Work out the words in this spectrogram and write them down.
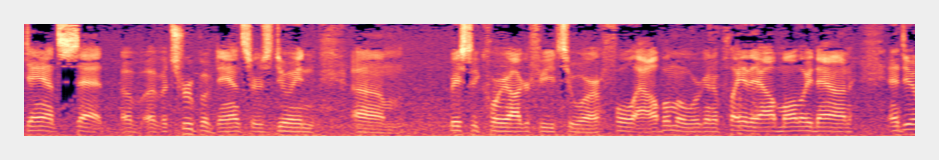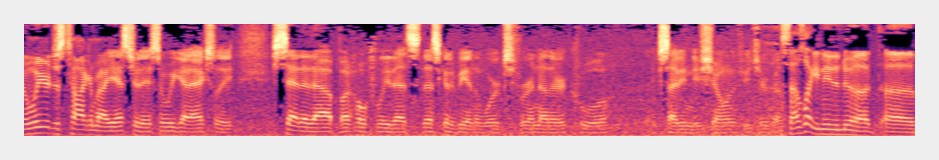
dance set of, of a troupe of dancers doing. Um, Basically, choreography to our full album, and we're going to play the album all the way down and do. And we were just talking about yesterday, so we got to actually set it up. But hopefully, that's that's going to be in the works for another cool, exciting new show in the future. But Sounds like you need to do a, a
